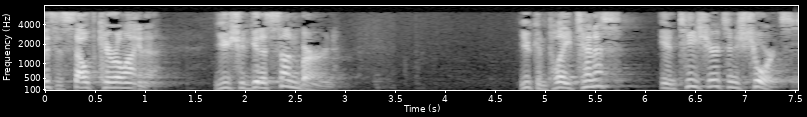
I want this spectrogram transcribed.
This is South Carolina. You should get a sunburn. You can play tennis in t-shirts and shorts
